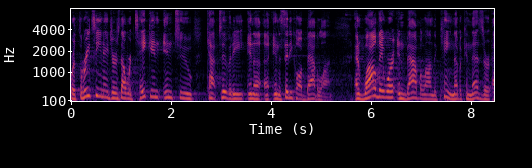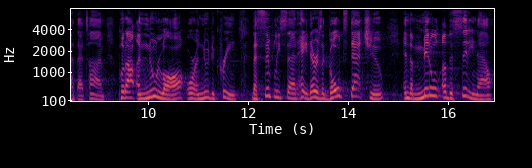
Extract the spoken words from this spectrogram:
were three teenagers that were taken into captivity in a, in a city called Babylon. And while they were in Babylon, the king, Nebuchadnezzar, at that time, put out a new law or a new decree that simply said, hey, there is a gold statue in the middle of the city now.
